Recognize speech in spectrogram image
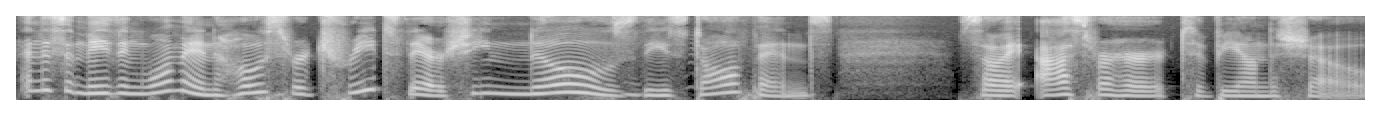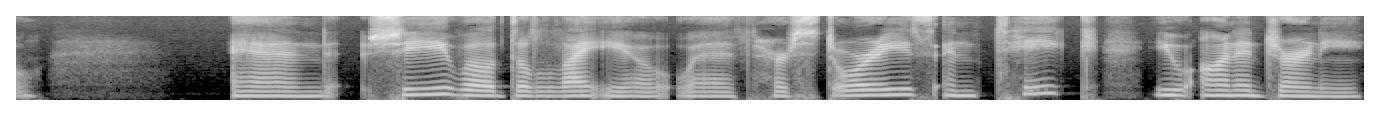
And this amazing woman hosts retreats there. She knows these dolphins. So I asked for her to be on the show, and she will delight you with her stories and take you on a journey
